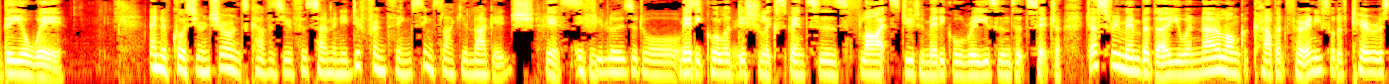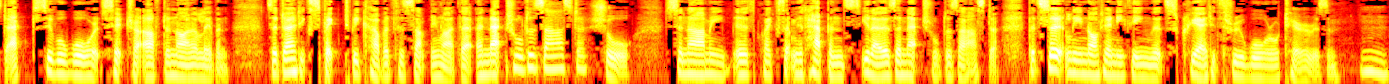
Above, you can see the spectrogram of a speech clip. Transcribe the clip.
be aware. And of course, your insurance covers you for so many different things, things like your luggage. Yes. If you lose it or medical additional expenses, flights due to medical reasons, etc. Just remember though, you are no longer covered for any sort of terrorist act, civil war, etc. after 9/11. So don't expect to be covered for something like that. A natural disaster, sure. Tsunami, earthquake, something that happens, you know, as a natural disaster, but certainly not anything that's created through war or terrorism. Mm.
